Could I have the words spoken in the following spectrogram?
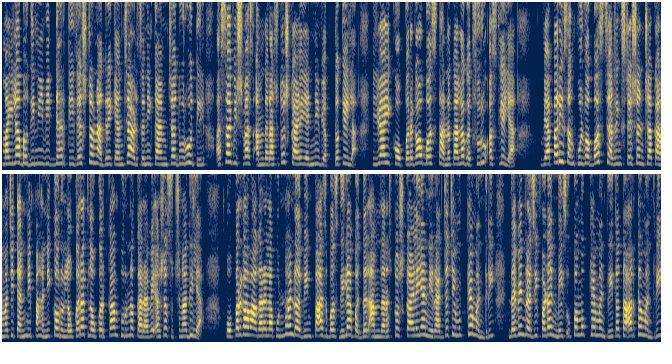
महिला भगिनी विद्यार्थी ज्येष्ठ नागरिक यांच्या अडचणी कायमच्या दूर होतील असा विश्वास आमदार आशुतोष काळे यांनी व्यक्त केला. याई कोपरगाव बस स्थानकालगत सुरू असलेल्या व्यापारी संकुल व बस चार्जिंग स्टेशनच्या कामाची त्यांनी पाहणी करून लवकरात लवकर काम पूर्ण करावे अशा सूचना दिल्या. कोपरगाव आगाराला पुन्हा नवीन पाच बस दिल्याबद्दल आमदार आशुतोष काळे यांनी राज्याचे मुख्यमंत्री देवेंद्रजी फडणवीस उपमुख्यमंत्री तथा अर्थमंत्री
